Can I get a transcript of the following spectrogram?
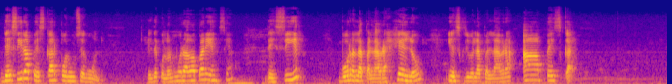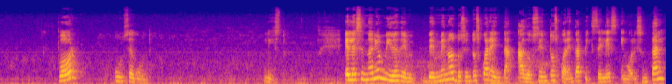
Decir a pescar por un segundo. Es de color morado apariencia. Decir borra la palabra hello y escribe la palabra a pescar por un segundo. Listo. El escenario mide de, menos 240 a 240 píxeles en horizontal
